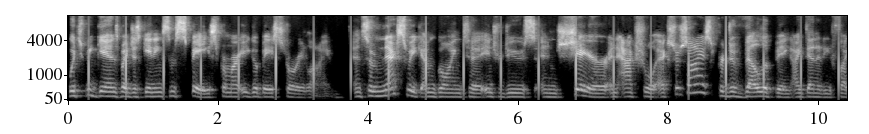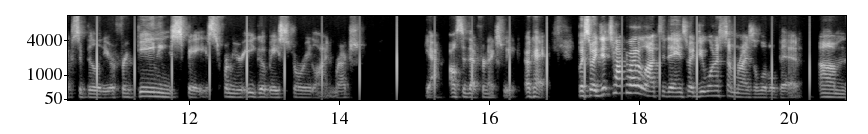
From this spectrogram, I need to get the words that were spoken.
which begins by just gaining some space from our ego based storyline. And so next week, I'm going to introduce and share an actual exercise for developing identity flexibility or for gaining space from your ego based storyline. We're actually yeah, I'll say that for next week. Okay. But so I did talk about a lot today. And so I do want to summarize a little bit. Um,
